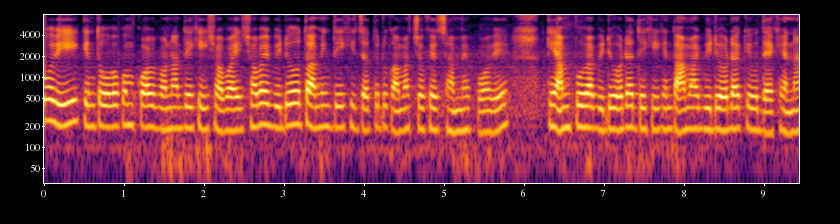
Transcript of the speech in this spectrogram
করি, কিন্তু ওরকম করব না, দেখি সবাই। সবাই ভিডিও তো আমি দেখি যতটুকু আমার চোখের সামনে পড়ে। কি আমি পুরো ভিডিওটা দেখি, কিন্তু আমার ভিডিওটা কেউ দেখে না।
